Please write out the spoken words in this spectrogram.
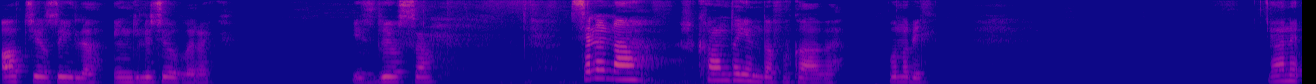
alt yazıyla İngilizce olarak izliyorsa senin arkandayım Dafuk abi. Bunu bil. Yani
